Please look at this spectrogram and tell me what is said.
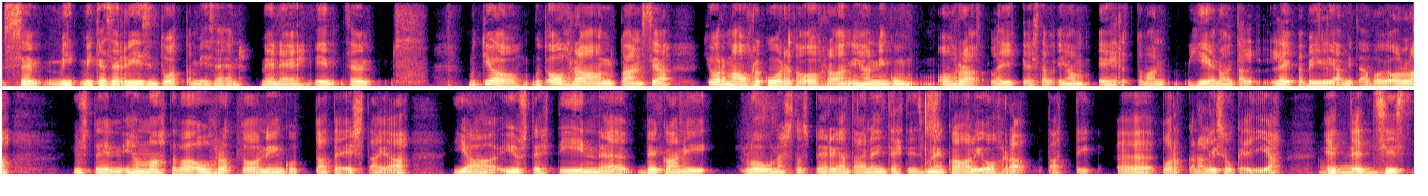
se, mikä sen riisin tuottamiseen menee, mm. niin se on, mutta joo, mutta ohra on kans ja Jorma ohra, kuoreton ohra on ihan niin kuin ohralajikkeista ihan ehdottoman hienointa leipäviljaa, mitä voi olla. Just tein ihan mahtavaa ohrattoa niin kuin tateista ja, ja just tehtiin äh, vegaani lounas tuossa perjantaina, niin tehtiin semmoinen kaaliohra tatti äh, porkkana lisukejia. Mm. Et, et siis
